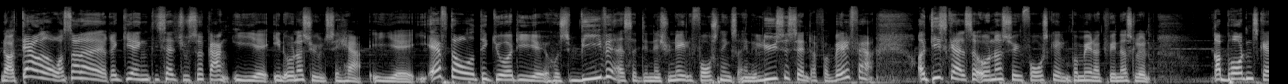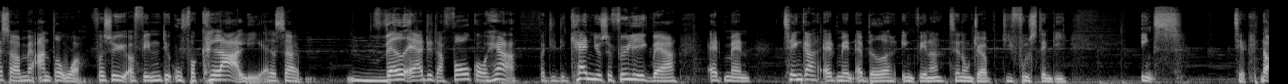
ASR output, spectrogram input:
Nå, derudover, så er der regeringen, de satte jo så gang i uh, en undersøgelse her i, uh, i efteråret. Det gjorde de uh, hos VIVE, altså det Nationale Forsknings- og Analysecenter for Velfærd. Og de skal altså undersøge forskellen på mænd og kvinders løn. Rapporten skal så med andre ord forsøge at finde det uforklarlige. Altså, hvad er det, der foregår her? Fordi det kan jo selvfølgelig ikke være, at man tænker, at mænd er bedre end kvinder til nogle job. De er fuldstændig ens til. Nå,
